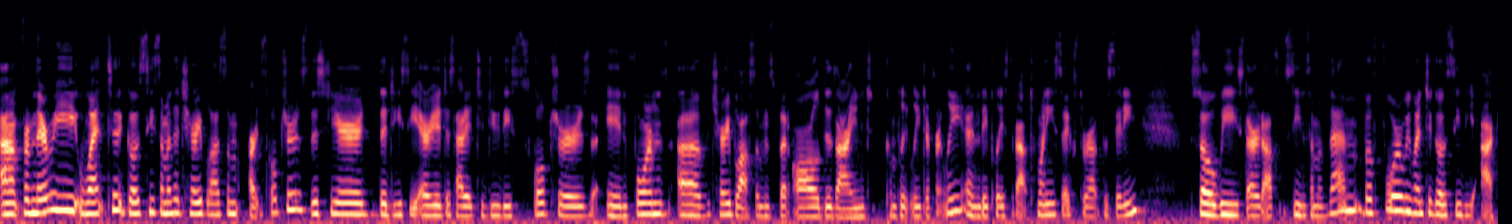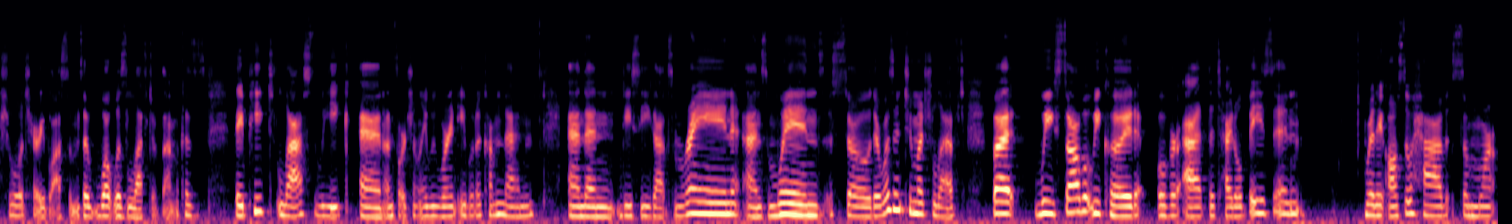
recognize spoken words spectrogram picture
Um, from there, we went to go see some of the cherry blossom art sculptures. This year, the DC area decided to do these sculptures in forms of cherry blossoms, but all designed completely differently, and they placed about 26 throughout the city. So we started off seeing some of them before we went to go see the actual cherry blossoms, what was left of them, because they peaked last week and unfortunately we weren't able to come then. And then DC got some rain and some winds, so there wasn't too much left. But we saw what we could over at the Tidal Basin, where they also have some more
